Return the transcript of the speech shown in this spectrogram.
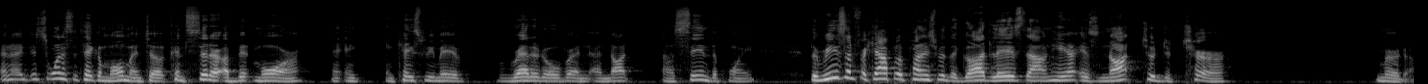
And I just want us to take a moment to consider a bit more, in, in case we may have read it over and, and not uh, seen the point. The reason for capital punishment that God lays down here is not to deter murder.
